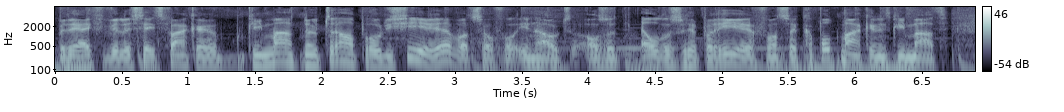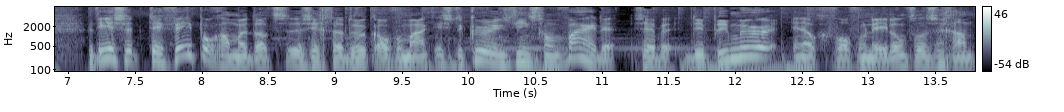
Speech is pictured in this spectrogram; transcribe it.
Bedrijven willen steeds vaker klimaatneutraal produceren... wat zoveel inhoudt als het elders repareren van ze kapot maken in het klimaat. Het eerste tv-programma dat zich daar druk over maakt... is de Keuringsdienst van Waarde. Ze hebben de primeur, in elk geval voor Nederland... want ze gaan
